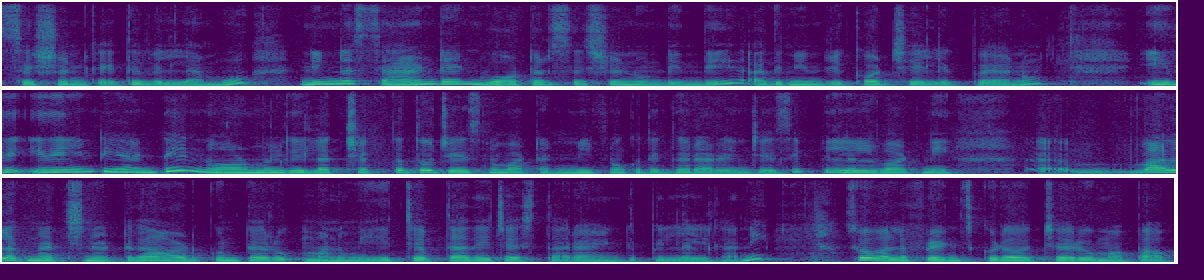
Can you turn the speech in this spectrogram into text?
సెషన్కి అయితే వెళ్ళాము. నిన్న శాండ్ అండ్ వాటర్ సెషన్ ఉండింది. అది నేను రికార్డ్ చేయలేకపోయాను. ఇది ఇదేంటి అంటే నార్మల్‌గా ఇలా చెక్కతో చేసిన వాటన్నిటిని ఒక దగ్గర అరేంజ్ చేసి పిల్లలు వాటిని వాళ్ళకు వాళ్ళకి నచ్చినట్టుగా ఆడుకుంటారు. మనం ఏది చెప్తే అదే చేస్తారా ఏంటి పిల్లలు కానీ. సో, వాళ్ళ ఫ్రెండ్స్ కూడా వచ్చారు. మా పాప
